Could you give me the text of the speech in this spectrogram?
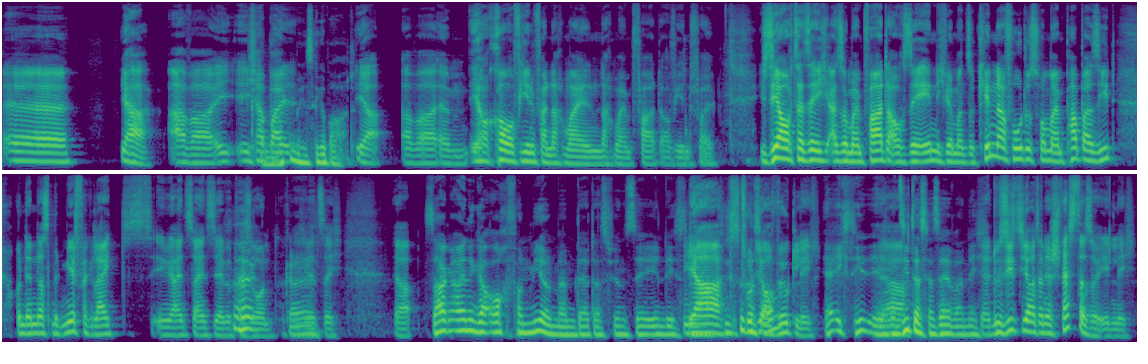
äh, ja, aber ich, ich habe. Granatmäßige Braut. Ja, aber ähm, ich komme auf jeden Fall nach, mein, nach meinem Vater, auf jeden Fall. Ich sehe auch tatsächlich, also meinem Vater auch sehr ähnlich, wenn man so Kinderfotos von meinem Papa sieht und dann das mit mir vergleicht, das ist irgendwie eins zu eins selbe Person. Das Geil. ist witzig. Ja, Sagen einige auch von mir und meinem Dad, dass wir uns sehr ähnlich sehen. ja Siehst das tut ja auch wirklich. Ja, ich sehe, Ja. man sieht das ja selber nicht. Ja, du siehst ja auch deine Schwester so ähnlich.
